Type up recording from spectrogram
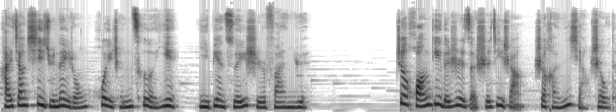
还将戏剧内容绘成册页，以便随时翻阅。这皇帝的日子实际上是很享受的，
